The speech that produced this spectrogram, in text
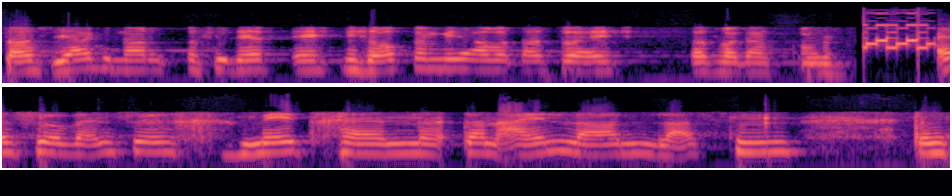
Das, ja genau, das passiert jetzt echt nicht oft bei mir, aber das war echt, das war ganz cool. Also wenn sich Mädchen dann einladen lassen, dann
